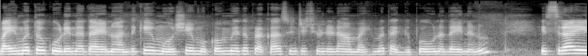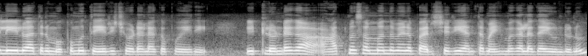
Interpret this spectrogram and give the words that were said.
మహిమతో కూడినదైనను. అందుకే మోషే ముఖం మీద ప్రకాశించుచుండిన ఆ మహిమ తగ్గిపోవునదైనను. ఇస్రాయేలీలు అతని ముఖము తేరి చూడలేకపోయిరి. ఇట్లుండగా ఆత్మ సంబంధమైన పరిచర్య ఎంత మహిమగలదై ఉండును.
